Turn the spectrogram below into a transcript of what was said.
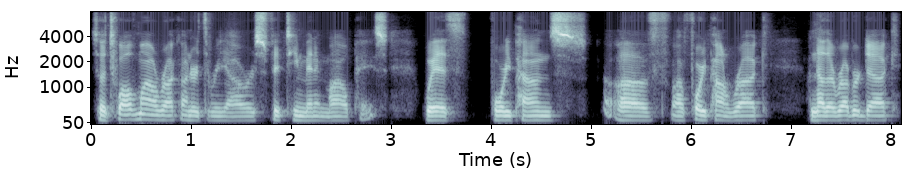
So a 12 mile ruck under three hours, 15 minute mile pace with 40 pounds of uh, 40 pound ruck, another rubber duck,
